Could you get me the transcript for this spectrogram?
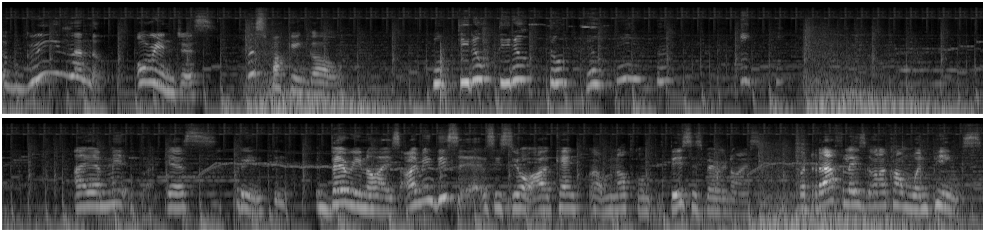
uh, greens and oranges. Let's fucking go. I admit, yes, printed. Very nice. I mean, this is your. I can't. I'm not. This is very nice. But Raffle is gonna come when pinks.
